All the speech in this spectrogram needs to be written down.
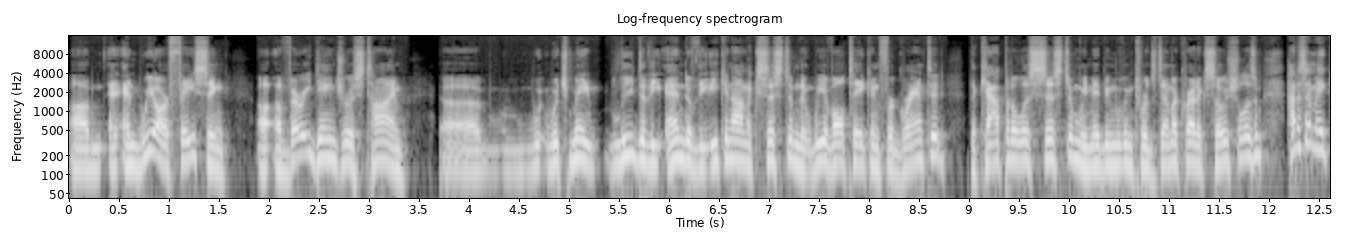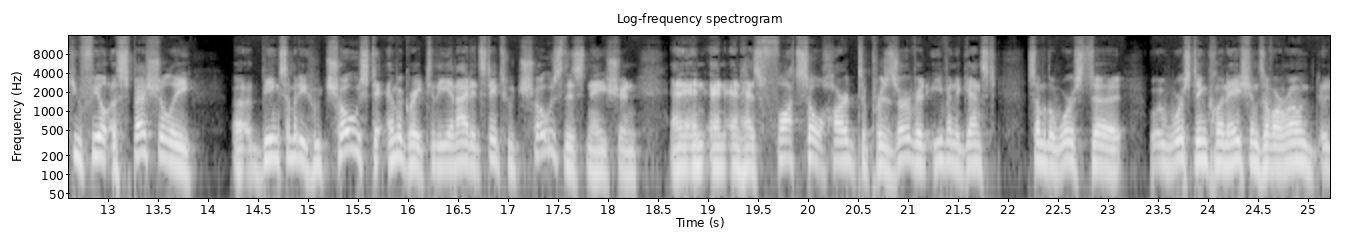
Um, and, and, we are facing a, a very dangerous time uh, w- which may lead to the end of the economic system that we have all taken for granted, the capitalist system. We may be moving towards democratic socialism. How does that make you feel, especially uh, being somebody who chose to emigrate to the United States, who chose this nation and, and, and has fought so hard to preserve it, even against some of the worst, uh, worst inclinations of our own uh,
